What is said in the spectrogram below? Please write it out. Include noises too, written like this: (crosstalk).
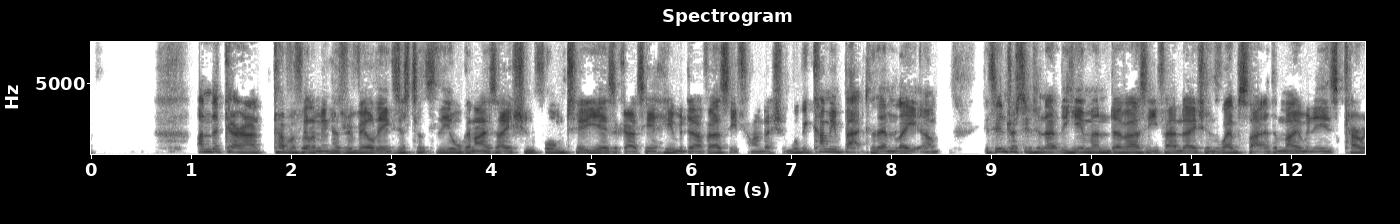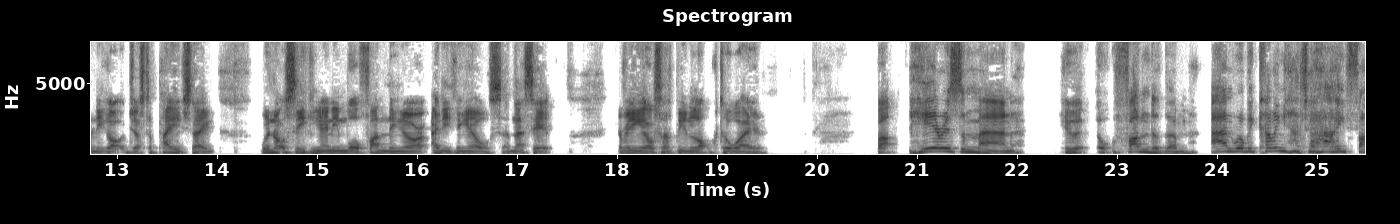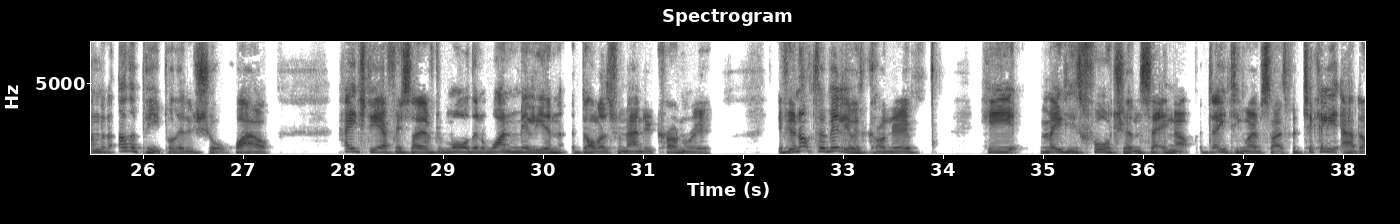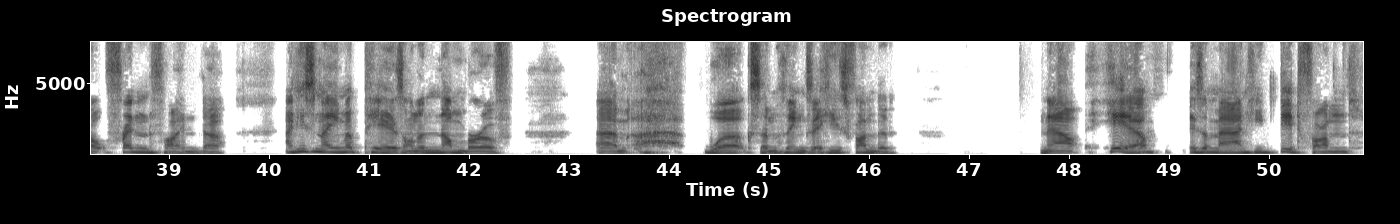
Undercover filming has revealed the existence of the organization formed two years ago as the Human Diversity Foundation. We'll be coming back to them later. It's interesting to note the Human Diversity Foundation's website at the moment is currently got just a page saying we're not seeking any more funding or anything else, and that's it. Everything else has been locked away. But here is the man who funded them, and we'll be coming to how he funded other people in a short while. HDF received more than $1 million from Andrew Conru. If you're not familiar with Conru, he made his fortune setting up dating websites, particularly Adult Friend Finder, and his name appears on a number of um, works and things that he's funded. Now, here is a man he did fund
